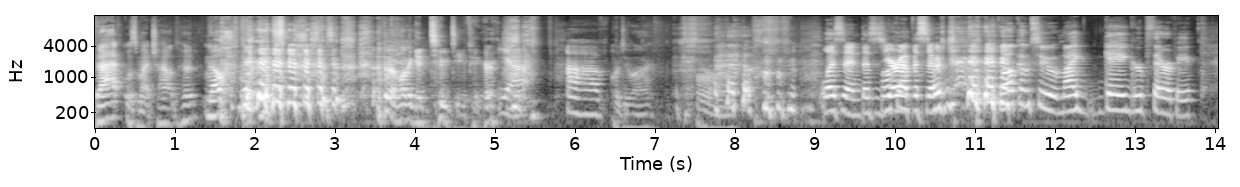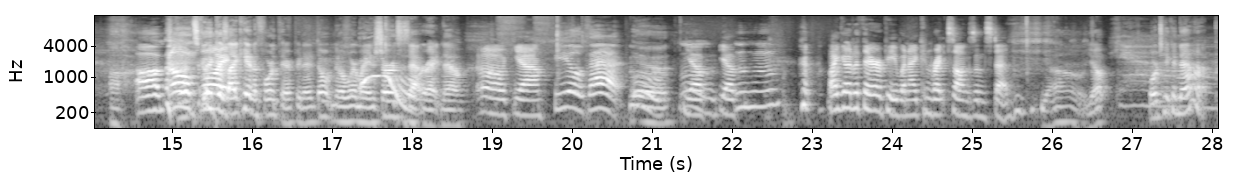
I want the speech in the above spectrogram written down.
that was my childhood. No. I don't want to get too deep here. Yeah. Uh, Or do I? Oh. listen, this is your Welcome- episode. Welcome to my gay group therapy. Um, oh It's good because boy. I can't afford therapy and I don't know where my insurance is at right now. Oh yeah. feel that. Yeah. Ooh. Yep. Mm. Yep. Mm-hmm. Why go to therapy when I can write songs instead? Yo, yep. Or take a nap.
